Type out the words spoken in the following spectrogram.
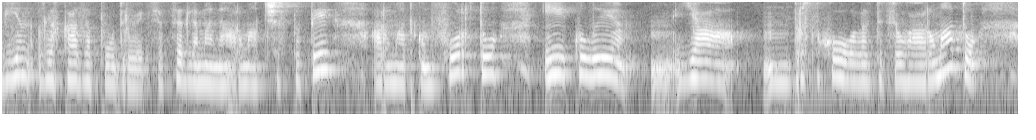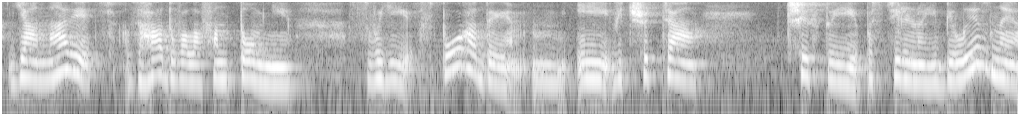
він злегка запудрюється. Це для мене аромат чистоти, аромат комфорту. І коли я прислуховувалась до цього аромату, я навіть згадувала фантомні свої спогади і відчуття чистої постільної білизни,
